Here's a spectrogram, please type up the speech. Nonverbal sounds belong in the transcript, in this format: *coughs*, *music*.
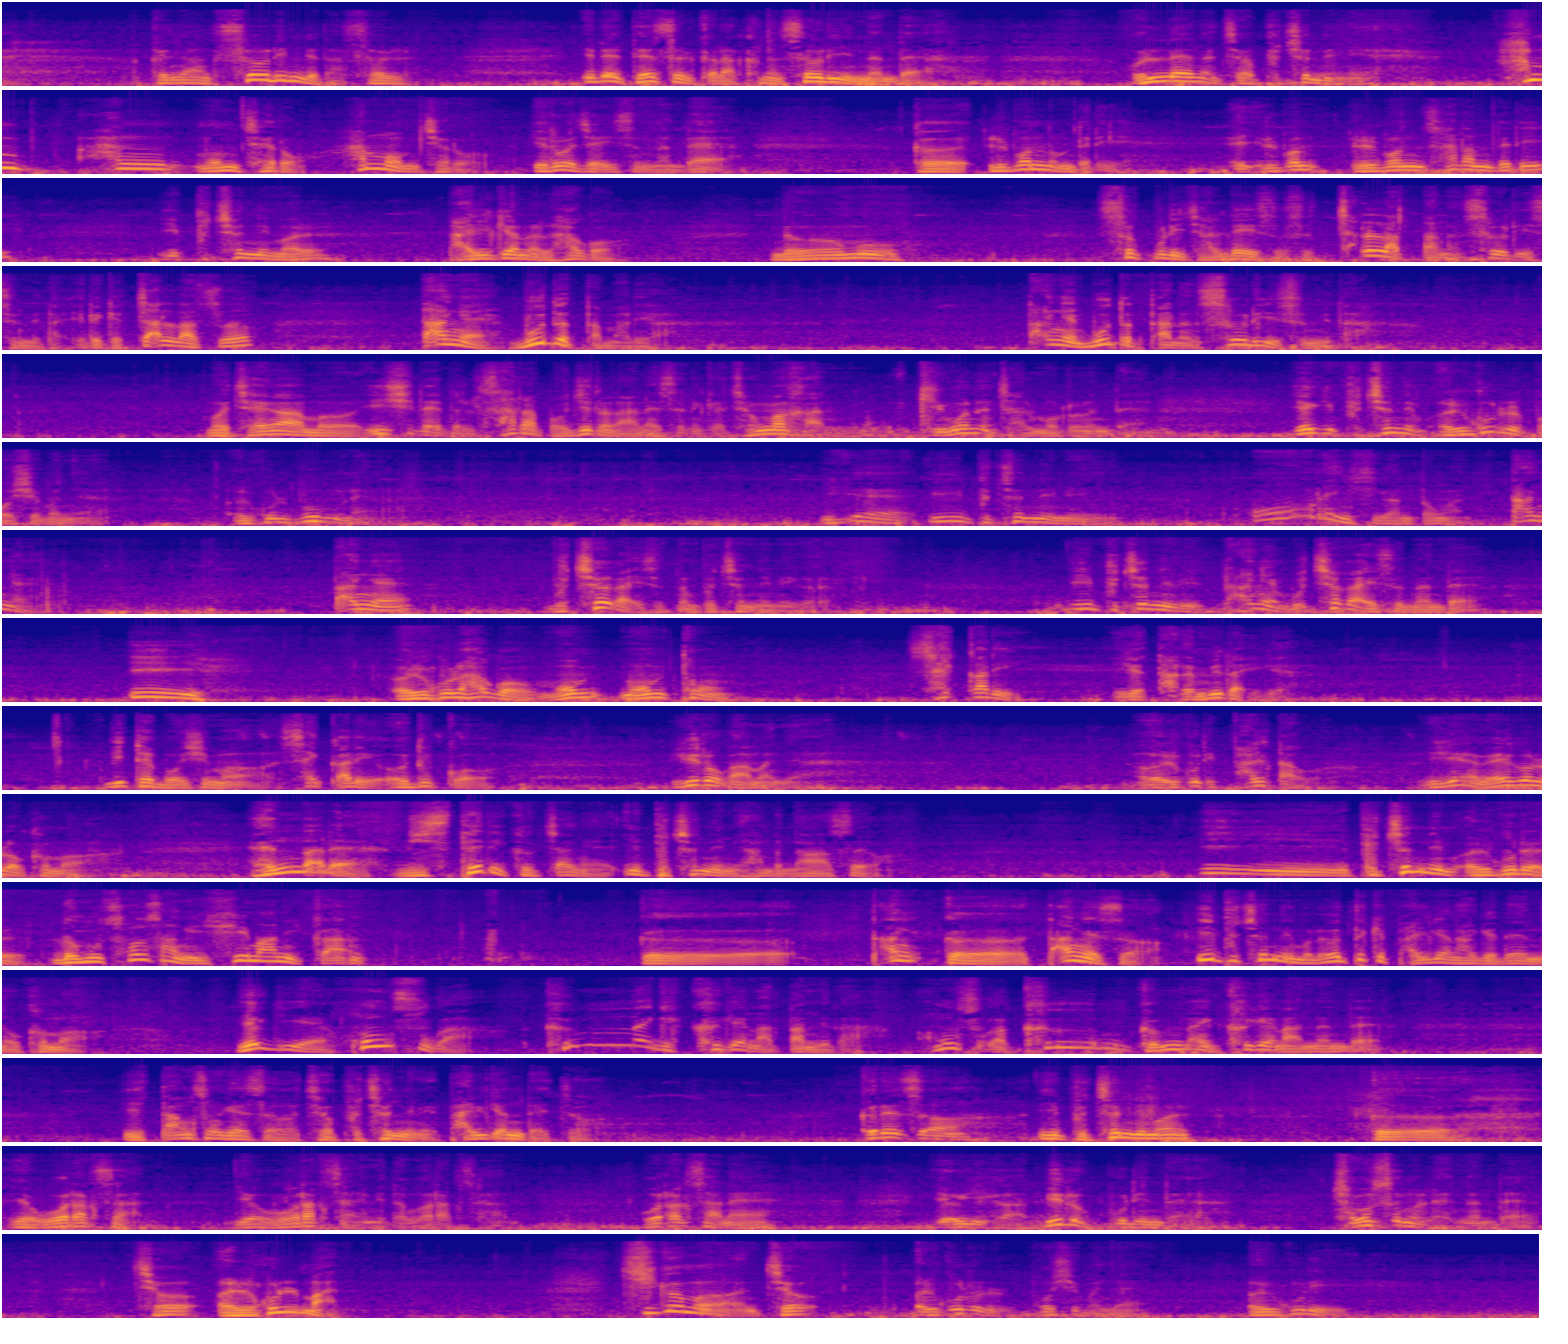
그냥 설입니다, 설. 이래 됐을 거라 하는 설이 있는데, 원래는 저 부처님이 한, 한 몸체로, 한 몸체로 이루어져 있었는데, 그 일본 놈들이, 일본, 일본 사람들이 이 부처님을 발견을 하고 너무 석불이 잘 돼 있어서 잘랐다는 설이 있습니다. 이렇게 잘라서 땅에 묻었단 말이야. 땅에 묻었다는 설이 있습니다. 뭐 제가 뭐 이 시대들 살아보지를 않았으니까 정확한 기원은 잘 모르는데 여기 부처님 얼굴을 보시면요. 얼굴 부분에 이게 이 부처님이 오랜 시간 동안 땅에 땅에 묻혀가 있었던 부처님이거든. 이 부처님이 땅에 묻혀가 있었는데 이 얼굴하고 몸, 몸통 색깔이 이게 다릅니다, 이게. 밑에 보시면 색깔이 어둡고 위로 가면요. 얼굴이 밝다고. 이게 왜 그럴까 뭐. 옛날에 미스테리 극장에 이 부처님이 한번 나왔어요. 이 부처님 얼굴을 너무 손상이 심하니까 그 땅, 그 땅에서 이 부처님을 어떻게 발견하게 됐노? 그뭐 여기에 홍수가 겁나게 크게 났답니다. 홍수가 큰, 겁나게 크게 났는데 이 땅 속에서 저 부처님이 발견됐죠. 그래서 이 부처님을 그, 여 월악산, 여 월악산입니다. 월악산. 월악산에 여기가 미륵불인데 조성을 했는데 저 얼굴만 지금은 저 얼굴을 보시면요. 얼굴이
